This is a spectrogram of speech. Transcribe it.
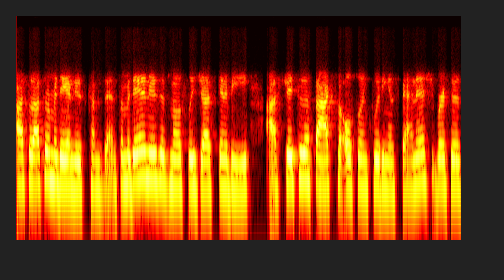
Uh, so that's where Medea News comes in. So Medea News is mostly just going to be uh, straight to the facts, but also including in Spanish versus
